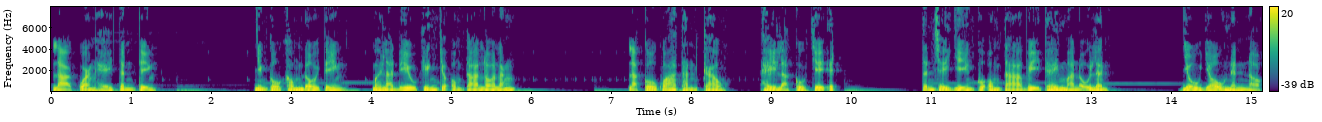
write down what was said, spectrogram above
Là quan hệ tình tiền. Nhưng cô không đòi tiền Mới là điều khiến cho ông ta lo lắng. Là cô quá thanh cao Hay là cô chê ít? Tính sĩ diện của ông ta vì thế mà nổi lên. Dụ dỗ nịnh nọt,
